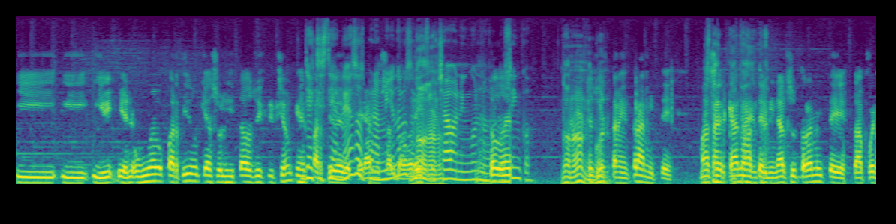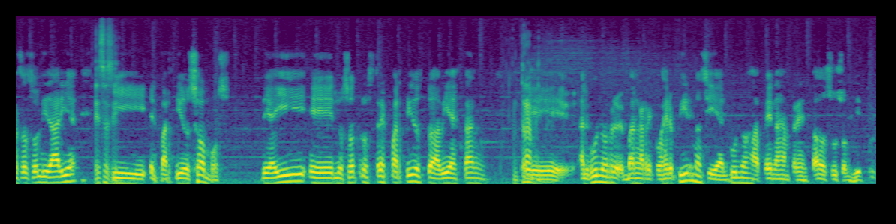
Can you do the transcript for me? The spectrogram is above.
y, y, y, y, un nuevo partido que ha solicitado su inscripción, que es ya el Partido de esos, para mí yo no los había escuchado no, no. ninguno de los cinco. No, no, ninguno. Están en trámite. Más está, cercanos está a terminar su trámite está Fuerza Solidaria y el partido Somos. De ahí eh, los otros tres partidos todavía están Eh, algunos van a recoger firmas y algunos apenas han presentado sus objetivos.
